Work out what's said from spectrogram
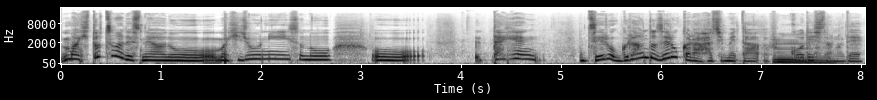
まあ、一つはですね、あの、まあ、非常にその、お大変ゼロ、グラウンドゼロから始めた復興でしたので、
